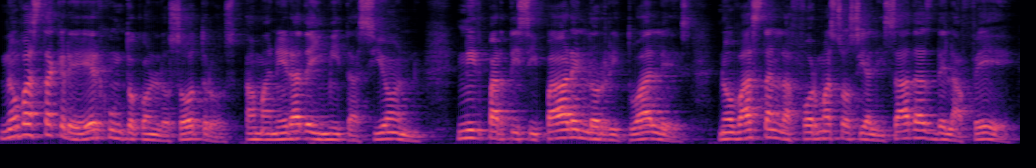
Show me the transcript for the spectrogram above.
No basta creer junto con los otros, a manera de imitación, ni participar en los rituales, no bastan las formas socializadas de la fe.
